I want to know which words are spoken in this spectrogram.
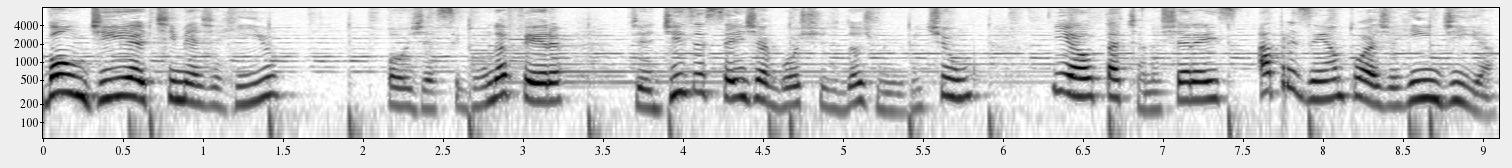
Bom dia, time AG Rio! Hoje é segunda-feira, dia 16 de agosto de 2021 e eu, Tatiana Xerez, apresento o AG Rio em Dia.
